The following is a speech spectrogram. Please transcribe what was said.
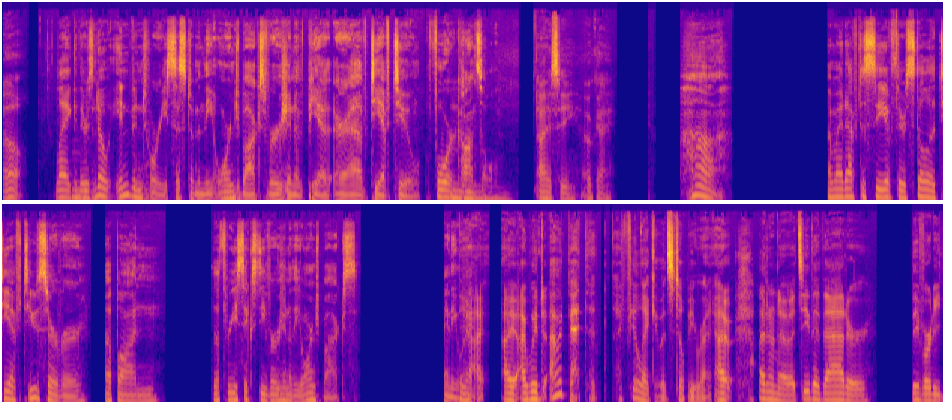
Oh, Like, Mm. there's no inventory system in the orange box version of PS or of TF2 for console. Mm, I see. Okay. Huh. I might have to see if there's still a TF2 server up on the 360 version of the orange box. Anyway, Yeah, I, I, would I would bet that I feel like it would still be running. I I don't know. It's either that or they've already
